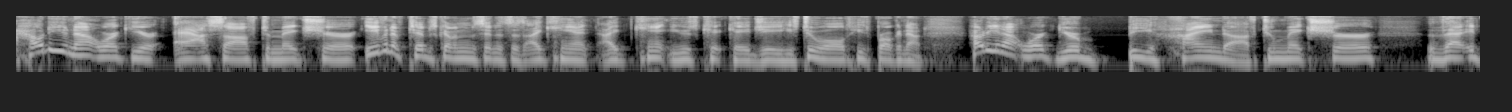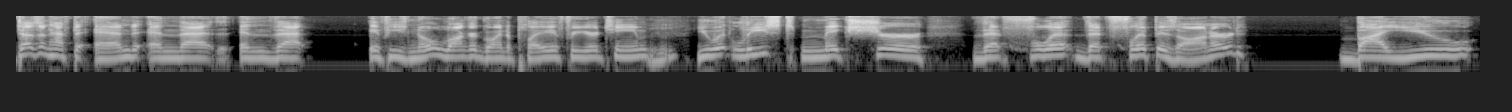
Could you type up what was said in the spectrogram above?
how do you not work your ass off to make sure, even if Tibbs comes in and says, "I can't, I can't use K- KG, he's too old, he's broken down." How do you not work your behind off to make sure that it doesn't have to end, and that and that if he's no longer going to play for your team, mm-hmm. you at least make sure that flip that flip is honored by you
